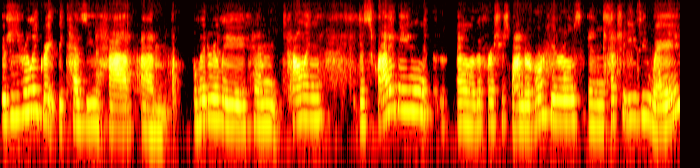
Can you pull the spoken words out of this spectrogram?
which is really great because you have um, literally him telling, describing uh, the first responder or heroes in such an easy way.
